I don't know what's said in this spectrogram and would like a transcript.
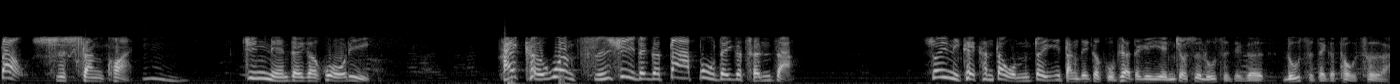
到十三块，嗯，今年的一个获利还渴望持续的一个大步的一个成长。所以你可以看到，我们对于一档的一个股票的一个研究是如此的一个如此的一个透彻啊。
